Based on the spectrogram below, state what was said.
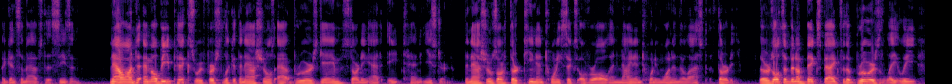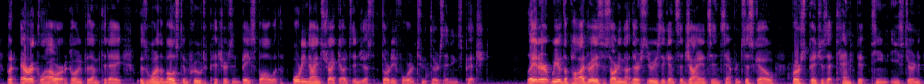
against the Mavs this season. Now on to MLB picks, where we first look at the Nationals at Brewers game starting at 8:10 Eastern. The Nationals are 13 and 26 overall and 9 and 21 in their last 30. The results have been a mixed bag for the Brewers lately, but Eric Lauer going for them today was one of the most improved pitchers in baseball with 49 strikeouts in just 34 and two thirds innings pitched. Later, we have the Padres starting their series against the Giants in San Francisco. First pitch is at 10:15 Eastern,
